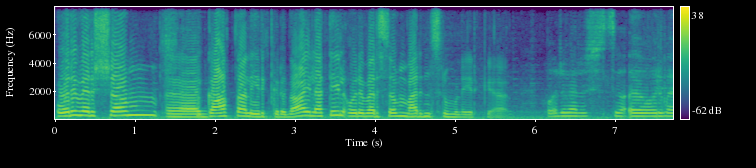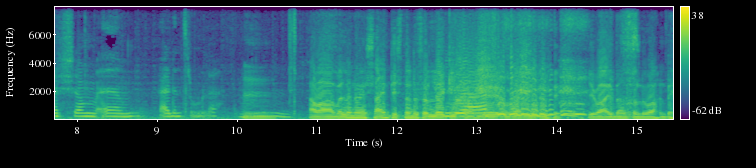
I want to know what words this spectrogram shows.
ஒரு வருஷம் காத்தால இருக்கிறதா? இல்லாட்டில் ஒரு வருஷம் வரன்ஸ் ரூம்ல இருக்கு ஒரு வருஷம் ஒரு வருஷம் அடன்ஸ் ரூமில் ம். அவ வெள்ளன சயின்டிஸ்ட் சொல்லி இவா இதான் சொல்லுவாண்டே.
